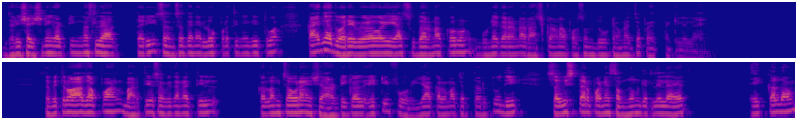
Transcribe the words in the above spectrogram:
जरी शैक्षणिक अटी नसल्या तरी संसदेने लोकप्रतिनिधित्व कायद्याद्वारे वेळोवेळी यात सुधारणा करून गुन्हेगारांना राजकारणापासून दूर ठेवण्याचे प्रयत्न केलेले आहे तर मित्र आज आपण भारतीय संविधानातील कलम चौऱ्याऐंशी आर्टिकल एटी फोर या कलमाच्या तरतुदी सविस्तरपणे समजून घेतलेल्या आहेत. एक कलम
